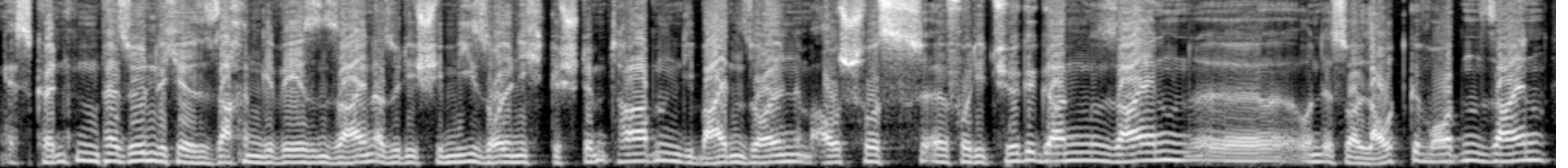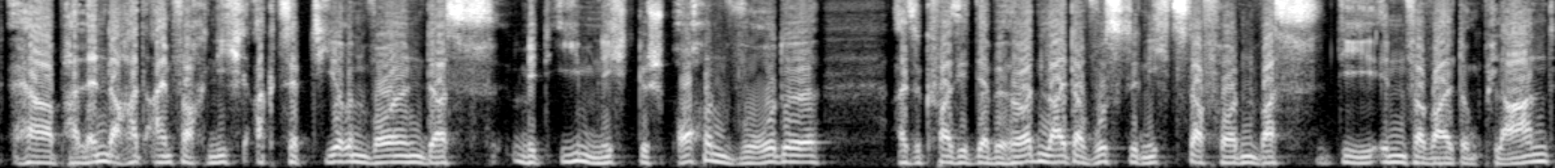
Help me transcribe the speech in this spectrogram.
Es könnten persönliche Sachen gewesen sein. Also die Chemie soll nicht gestimmt haben. Die beiden sollen im Ausschuss äh, vor die Tür gegangen sein äh, und es soll laut geworden sein. Herr Palender hat einfach nicht akzeptieren wollen, dass mit ihm nicht gesprochen wurde also quasi der Behördenleiter wusste nichts davon, was die Innenverwaltung plant.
